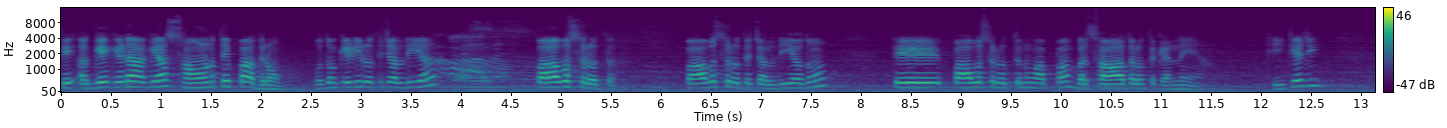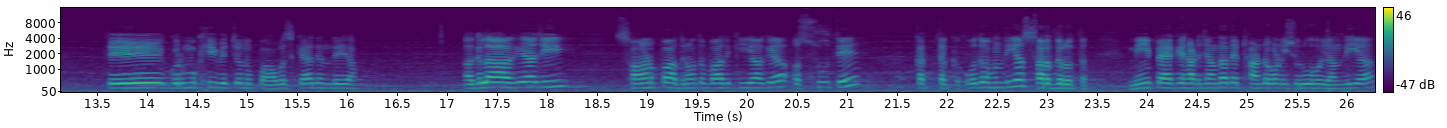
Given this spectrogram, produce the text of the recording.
ਤੇ ਅੱਗੇ ਕਿਹੜਾ ਆ ਗਿਆ? ਸਾਉਣ ਤੇ ਭਾਦਰੋਂ। ਉਦੋਂ ਕਿਹੜੀ ਰੁੱਤ ਚੱਲਦੀ ਆ? ਪਾਵਸ ਰੁੱਤ। ਪਾਵਸ ਰੁੱਤ ਚੱਲਦੀ ਆ ਉਦੋਂ। ਤੇ ਪਾਵਸ ਰੁੱਤ ਨੂੰ ਆਪਾਂ ਬਰਸਾਤ ਰੁੱਤ ਕਹਿੰਦੇ ਆ। ਠੀਕ ਹੈ ਜੀ? ਤੇ ਗੁਰਮੁਖੀ ਵਿੱਚ ਉਹਨੂੰ ਪਾਵਸ ਕਹਿ ਦਿੰਦੇ ਆ। ਅਗਲਾ ਆ ਗਿਆ ਜੀ, ਸਾਉਣ ਭਾਦਰੋਂ ਤੋਂ ਬਾਅਦ ਕੀ ਆ ਗਿਆ? ਅਸੂ ਤੇ ਕੱਤਕ। ਉਦੋਂ ਹੁੰਦੀ ਆ ਸਰਦ ਰੁੱਤ। ਮੀਂਹ ਪੈ ਕੇ ਹਟ ਜਾਂਦਾ ਤੇ ਠੰਡ ਹੋਣੀ ਸ਼ੁਰੂ ਹੋ ਜਾਂਦੀ ਆ।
